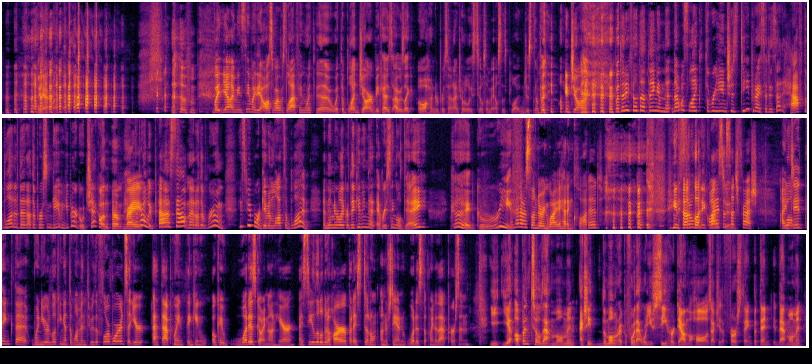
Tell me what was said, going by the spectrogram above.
Um, but yeah, I mean, same idea. Also, I was laughing with the with the blood jar because I was like, oh, 100%, I totally steal somebody else's blood and just dump it in my jar. but then he filled that thing and that, that was like three inches deep. And I said, is that half the blood that that other person gave? You better go check on them. Right. They probably passed out in that other room. These people were giving lots of blood. And then you're like, are they giving that every single day? Good grief. And then I was wondering why it hadn't clotted. you know, So many like, why is it such fresh? I Well- did think that when you're looking at the woman through the floorboards, that you're at that point thinking, okay, what is going on here? I see a little bit of horror, but I still don't understand what is the point of that person. Yeah, up until that moment, actually, the moment right before that where you see her down the hall is actually the first thing. But then that moment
